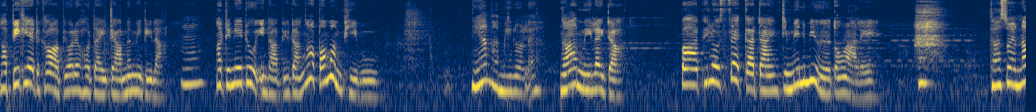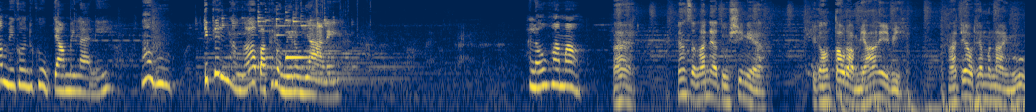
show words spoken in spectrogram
ငါပြီးခဲ့တဲ့တစ်ခါကပြောတဲ့ဟော်တိုင်တာမမေ့သေးလား။ဟမ်ငါဒီနေ့တို့အင်တာဗျူးတာငါဘာမှမဖြေဘူးနင်ကဘာမေးလို့လဲငါမေးလိုက်တာပဘာဖြစ်လို့ဆက်ကတိုင်းဒီမင်းသမီးကိုရတုံးတာလဲဒါဆိုရင်နောက်မိကွန်းတစ်ခုပြောင်းမိလိုက်လေ မဟုတ်ဘူး ဒီပြစ်လောင်ကဘာဖြစ်လို့မင်းလို့မရလဲဟယ်လိုဟွာမောင်အဲညစငါနဲ့အတူရှိနေတာဒီကောင်တောက်တာများနေပြီငါတယောက်တည်းမနိုင်ဘူး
